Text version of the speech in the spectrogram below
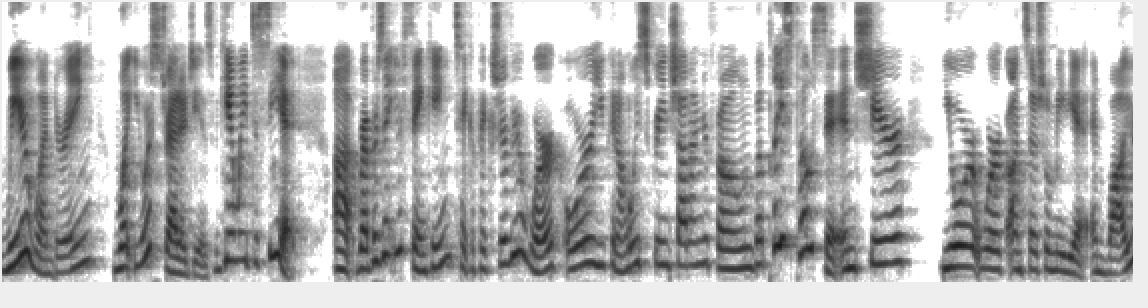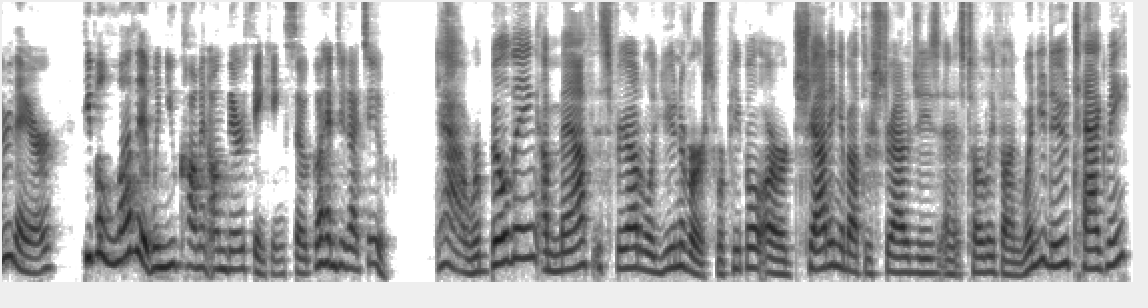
we're wondering what your strategy is. We can't wait to see it. Uh, represent your thinking, take a picture of your work, or you can always screenshot on your phone, but please post it and share your work on social media. And while you're there, people love it when you comment on their thinking. So go ahead and do that too. Yeah, we're building a math is figureoutable universe where people are chatting about their strategies and it's totally fun. When you do, tag me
